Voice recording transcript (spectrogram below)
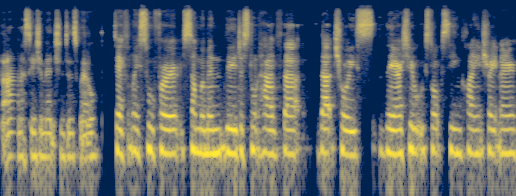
that Anastasia mentioned as well. Definitely. So for some women, they just don't have that that choice there to stop seeing clients right now.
